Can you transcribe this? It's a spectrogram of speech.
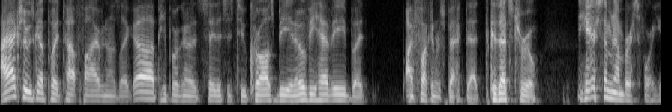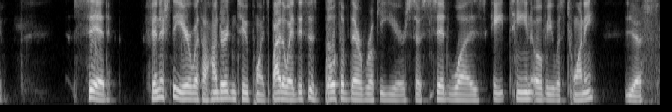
I actually was gonna put top five, and I was like, oh, people are gonna say this is too Crosby and Ovi heavy, but I fucking respect that because that's true. Here's some numbers for you. Sid finished the year with 102 points. By the way, this is both of their rookie years. So Sid was 18, Ovi was 20. Yes.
